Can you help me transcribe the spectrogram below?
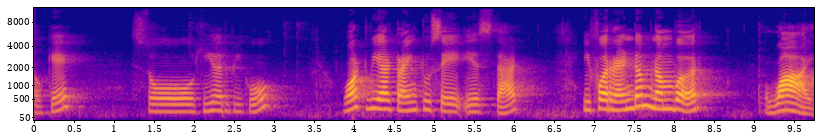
Okay. So, here we go. What we are trying to say is that if a random number y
